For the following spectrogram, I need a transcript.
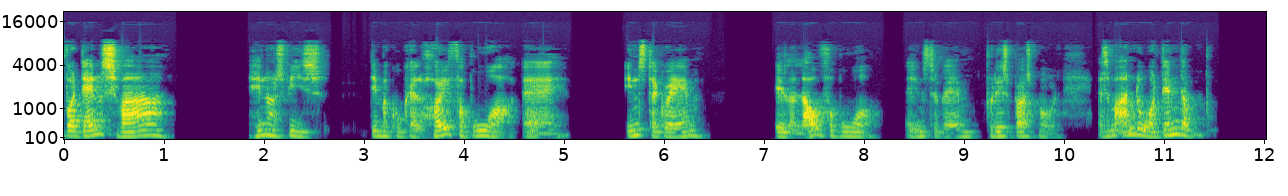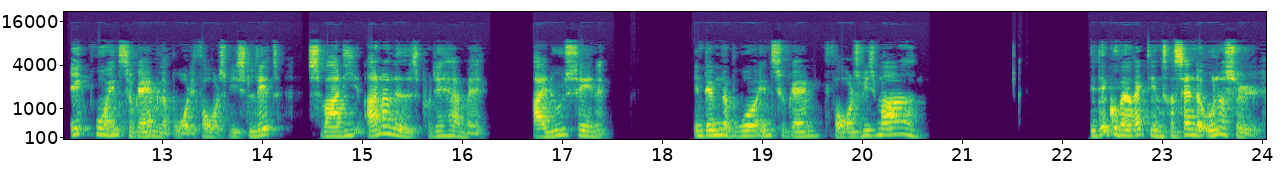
Hvordan svarer henholdsvis det, man kunne kalde højforbrugere af Instagram, eller lavforbrugere af Instagram på det spørgsmål. Altså med andre ord, dem der ikke bruger Instagram, eller bruger det forholdsvis lidt, svarer de anderledes på det her med eget udseende, end dem, der bruger Instagram forholdsvis meget. Det, det kunne være rigtig interessant at undersøge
